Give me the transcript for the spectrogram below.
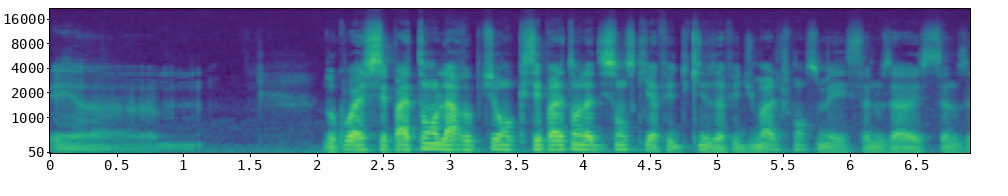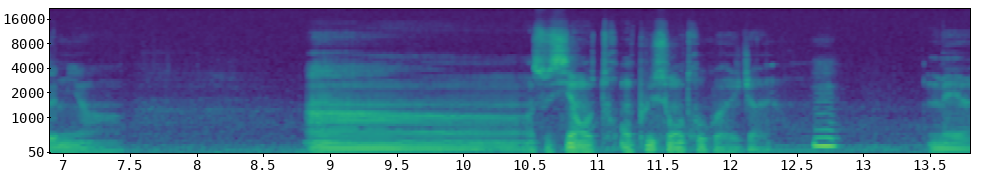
Et. euh, Donc ouais, c'est pas tant la rupture, c'est pas tant la distance qui, a fait, qui nous a fait du mal, je pense, mais ça nous a, ça nous a mis un, un, un souci en, en plus ou en trop, quoi, je dirais. Mm. Mais euh,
